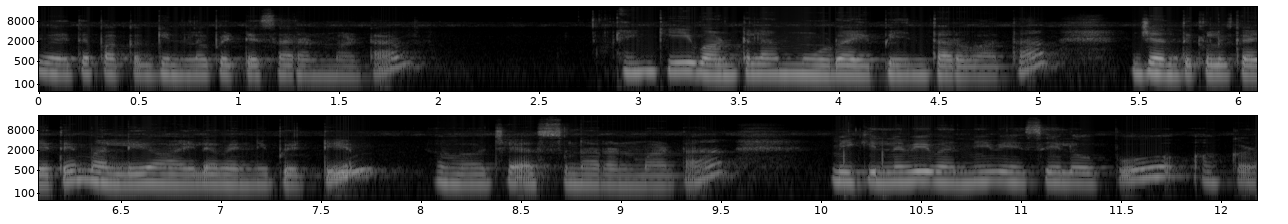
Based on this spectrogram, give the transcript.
ఇవైతే పక్క గిన్నెలో పెట్టేశారనమాట ఇంక ఈ వంటలు మూడు అయిపోయిన తర్వాత జంతికలకి అయితే మళ్ళీ ఆయిల్ అవన్నీ పెట్టి చేస్తున్నారనమాట మిగిలినవి ఇవన్నీ వేసేలోపు అక్కడ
